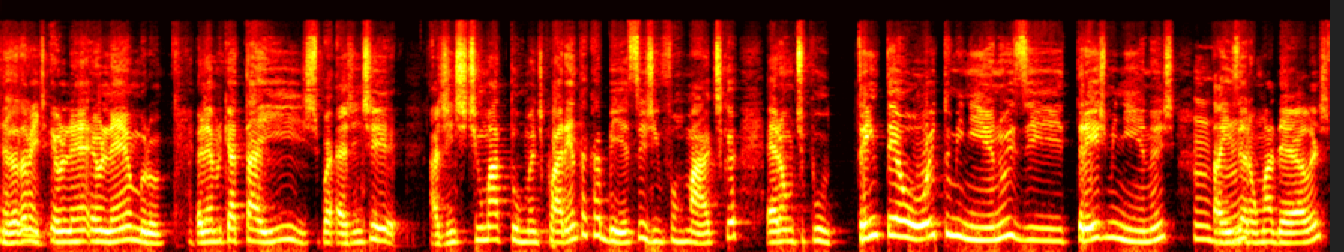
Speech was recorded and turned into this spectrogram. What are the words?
Exatamente. Eu, le- eu lembro, eu lembro que a Thaís, tipo, a gente, a gente tinha uma turma de 40 cabeças de informática, eram tipo 38 meninos e três meninas. Uhum. Thaís era uma delas.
